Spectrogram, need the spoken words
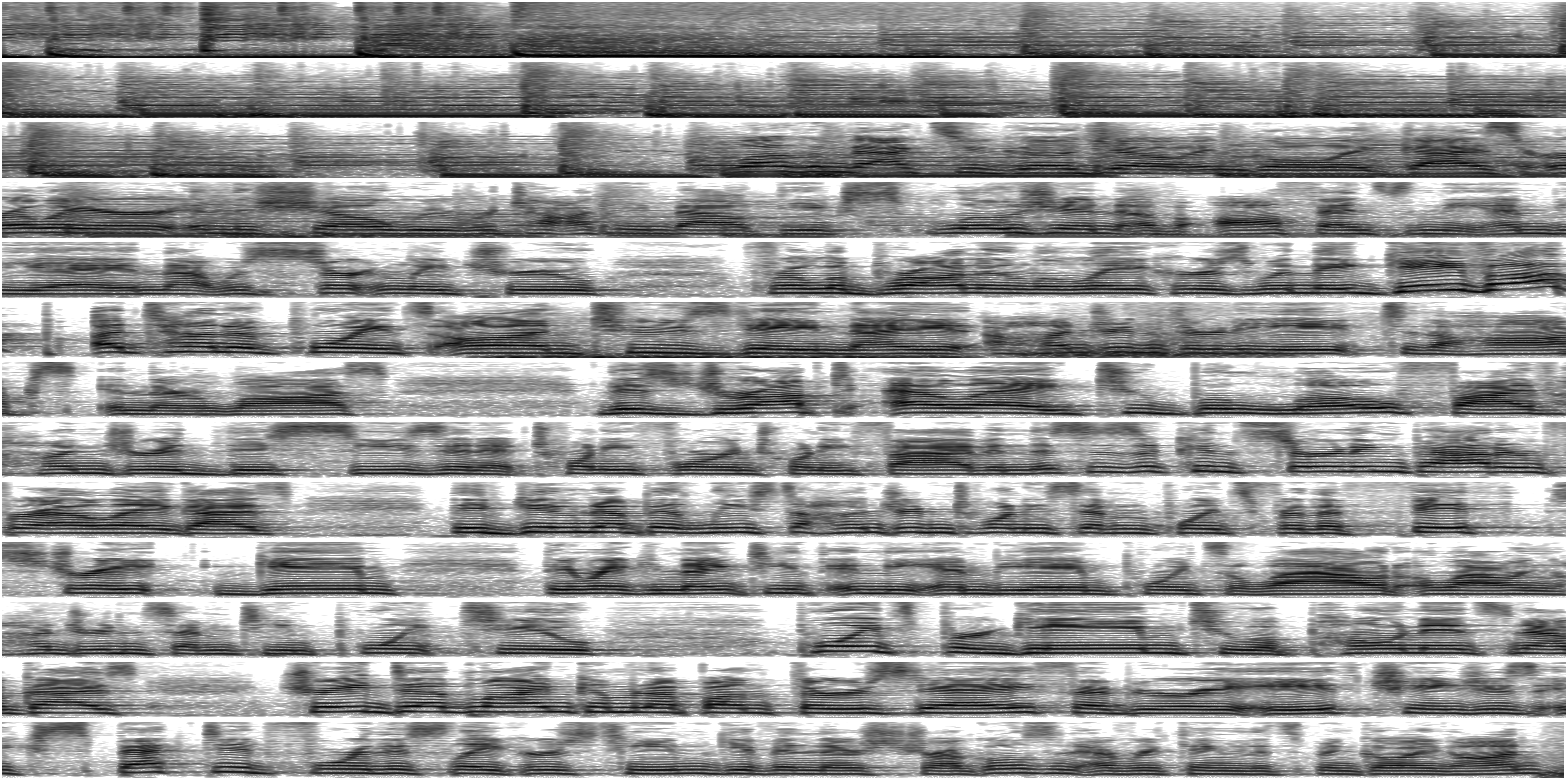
Welcome back to Gojo and Golic. Guys, earlier in the show, we were talking about the explosion of offense in the NBA, and that was certainly true for LeBron and the Lakers when they gave up a ton of points on Tuesday night 138 to the Hawks in their loss. This dropped LA to below 500 this season at 24 and 25. And this is a concerning pattern for LA, guys. They've given up at least 127 points for the fifth straight game. They rank 19th in the NBA in points allowed, allowing 117.2 points per game to opponents. Now, guys, trade deadline coming up on Thursday, February 8th. Changes expected for this Lakers team given their struggles and everything that's been going on.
